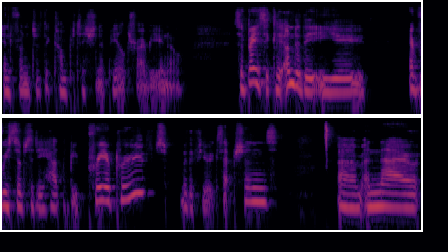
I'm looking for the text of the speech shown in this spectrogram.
in front of the Competition Appeal Tribunal. So basically, under the EU, every subsidy had to be pre approved, with a few exceptions. Um, and now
